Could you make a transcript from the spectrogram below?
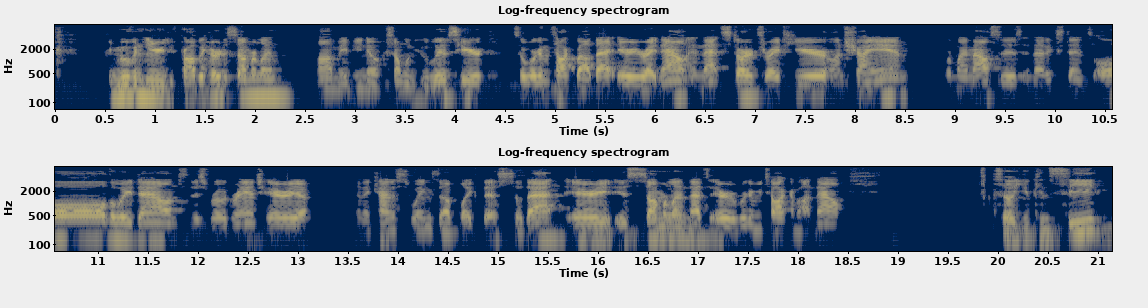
if you're moving here, you've probably heard of Summerlin. Uh, maybe you know someone who lives here. So we're going to talk about that area right now. And that starts right here on Cheyenne, where my mouse is, and that extends all the way down to this Rhodes Ranch area. And it kind of swings up like this. So that area is Summerlin. That's the area we're going to be talking about now. So you can see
